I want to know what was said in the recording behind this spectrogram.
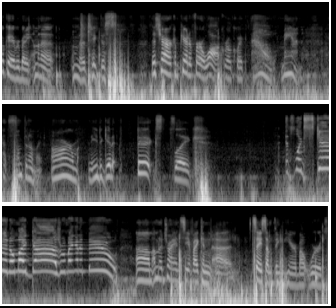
Okay, everybody, I'm gonna I'm gonna take this this shower computer for a walk real quick. Ow, man, I got something on my arm. I need to get it fixed. It's like it's like skin. Oh my gosh, what am I gonna do? Um, I'm gonna try and see if I can uh, say something here about words.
